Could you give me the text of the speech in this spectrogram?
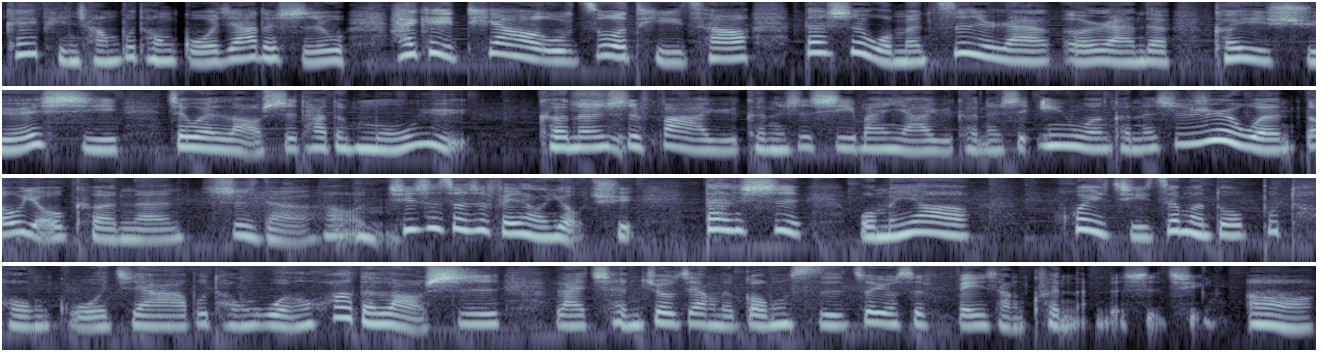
可以品尝不同国家的食物，还可以跳舞做体。体操，但是我们自然而然的可以学习这位老师他的母语，可能是法语，可能是西班牙语，可能是英文，可能是日文，都有可能。是的，哦，其实这是非常有趣，但是我们要汇集这么多不同国家、不同文化的老师来成就这样的公司，这又是非常困难的事情。嗯，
